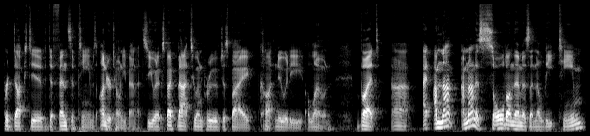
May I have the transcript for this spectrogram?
productive defensive teams under Tony Bennett. So you would expect that to improve just by continuity alone. But uh, I, I'm not I'm not as sold on them as an elite team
